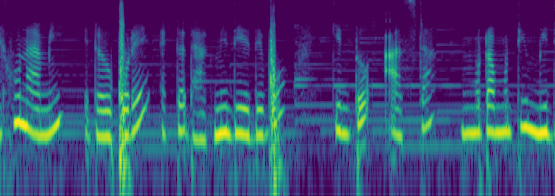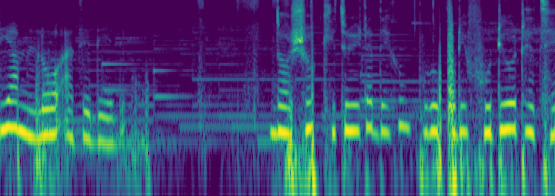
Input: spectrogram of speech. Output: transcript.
এখন আমি এটার উপরে একটা ঢাকনি দিয়ে দেব, কিন্তু আঁচটা মোটামুটি মিডিয়াম লো আঁচে দিয়ে দেব। দর্শক, খিচুড়িটা দেখুন পুরোপুরি ফুটে উঠেছে।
